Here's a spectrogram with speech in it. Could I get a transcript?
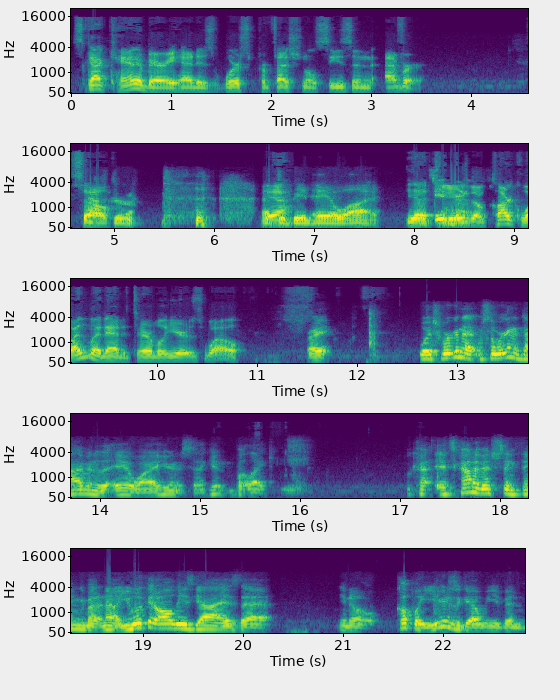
Scott Canterbury had his worst professional season ever. So, After, after Yeah. being AOI. Yeah, two years ago. Clark Wendlandt had a terrible year as well. right which we're gonna so we're gonna dive into the aoi here in a second but like it's kind of interesting thinking about it now you look at all these guys that you know a couple of years ago even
